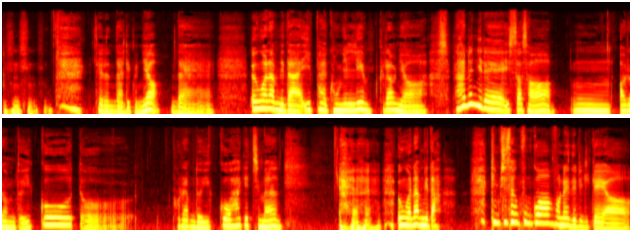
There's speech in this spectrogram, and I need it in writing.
되는 날이군요. 네. 응원합니다. 2801님. 그럼요. 하는 일에 있어서, 음, 어려움도 있고, 또, 보람도 있고 하겠지만, 응원합니다. 김치 상품권 보내드릴게요.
